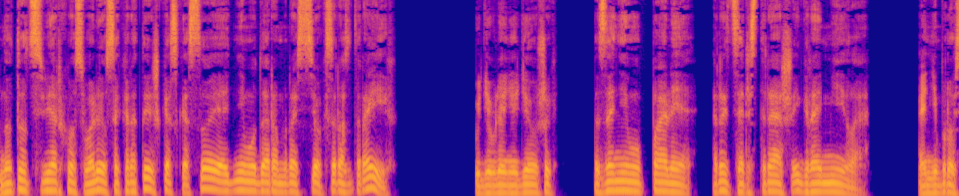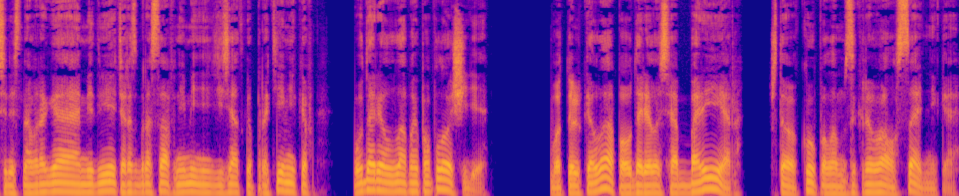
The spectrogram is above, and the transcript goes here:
Но тут сверху свалился коротышка с косой и одним ударом рассек сразу троих. К удивлению девушек, за ним упали рыцарь-страж и громила. Они бросились на врага, а медведь, разбросав не менее десятка противников, ударил лапой по площади. Вот только лапа ударилась об барьер, что куполом закрывал всадника.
